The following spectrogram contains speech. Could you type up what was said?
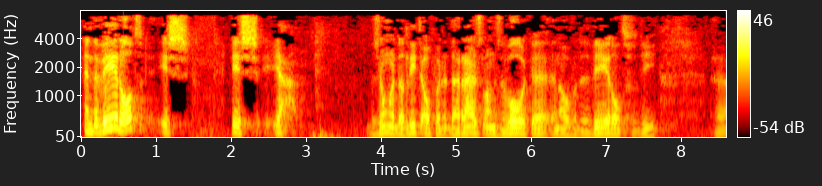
En de wereld is, is, ja, we zongen dat lied over de ruis langs de wolken en over de wereld die uh,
